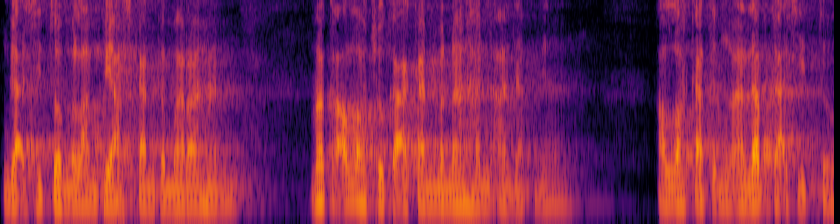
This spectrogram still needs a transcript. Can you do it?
enggak sido melampiaskan kemarahan maka Allah juga akan menahan azabnya. Allah kata mengadab kak situ.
